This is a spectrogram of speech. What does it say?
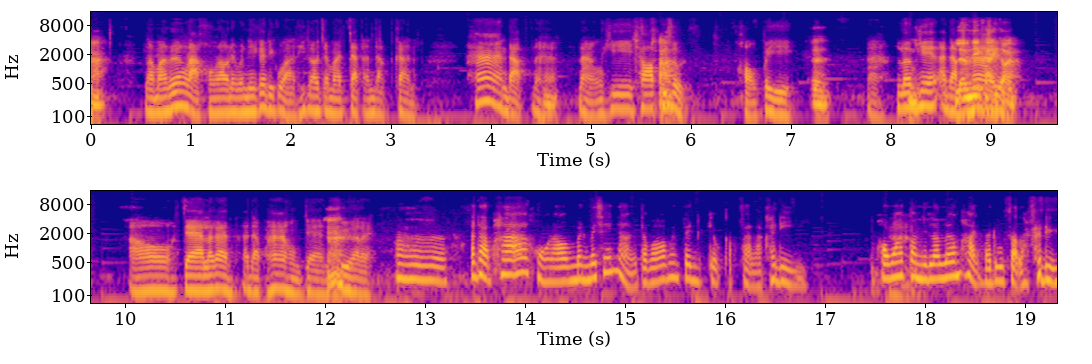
มาเรามาเรื่องหลักของเราในวันนี้ก็ดีกว่าที่เราจะมาจัดอันดับกันห้าอันดับนะฮะหนังที่ชอบที่สุดของปีเอออะเริ่มที่อันดับเริ่มที่ห้าใครก่อน เอาแจนแล้วกัน อันดับห้าของแจนอะคืออะไรเอออันดับห้าของเรามันไม่ใช่หนัง แต่ว่ามันเป็นเกี่ยวกับสารคดี เพราะว่าตอนนี้เราเริ่มหันมาดูสารคดี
